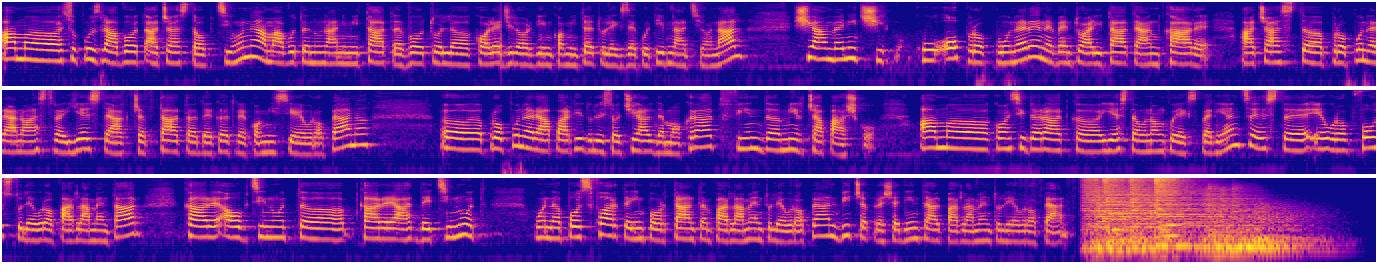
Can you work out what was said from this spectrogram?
Am uh, supus la vot această opțiune, am avut în unanimitate votul uh, colegilor din Comitetul Executiv Național și am venit și cu o propunere în eventualitatea în care această propunere a noastră este acceptată de către Comisia Europeană, uh, propunerea Partidului Social Democrat fiind Mircea Pașcu. Am uh, considerat că este un om cu experiență, este euro, fostul europarlamentar care a obținut, uh, care a deținut un post foarte important în Parlamentul European, vicepreședinte al Parlamentului European.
